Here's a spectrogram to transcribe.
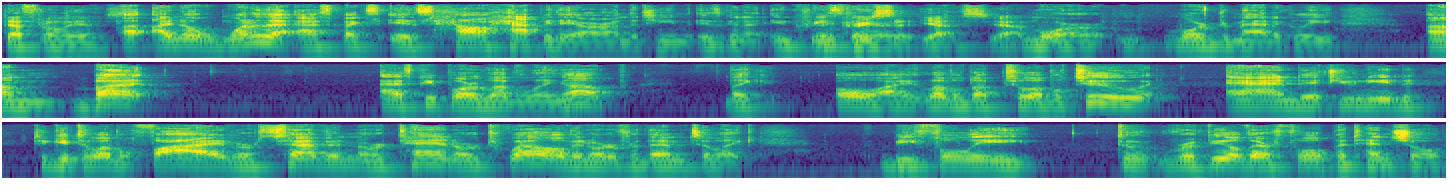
definitely is. I I know one of the aspects is how happy they are on the team is going to increase Increase it, yes, yeah. more more dramatically. Um, but as people are leveling up, like oh, I leveled up to level two, and if you need to get to level five or seven or ten or twelve in order for them to like be fully to reveal their full potential,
